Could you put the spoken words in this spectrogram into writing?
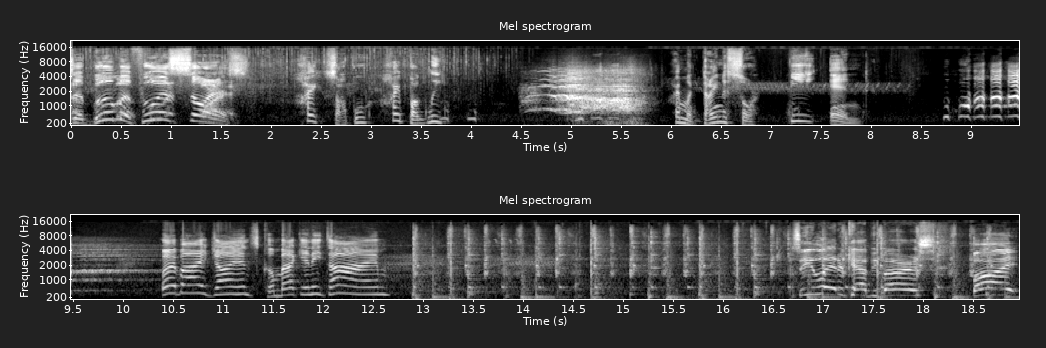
Zoboomafoosaurus. Hi, Zoboo. Hi, Bugly. I'm a dinosaur. The end. Bye bye, Giants. Come back anytime. See you later, capybaras. Bye.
